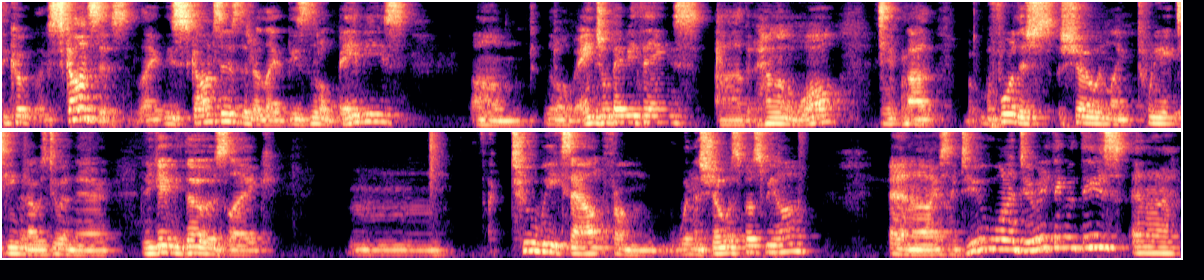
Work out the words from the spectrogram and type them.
like sconces, like these sconces that are like these little babies, um, little angel baby things uh, that hung on the wall. Uh, before this show in like 2018 that I was doing there, and he gave me those like, mm, two weeks out from when the show was supposed to be on. And uh, he was like, "Do you want to do anything with these?" And uh,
